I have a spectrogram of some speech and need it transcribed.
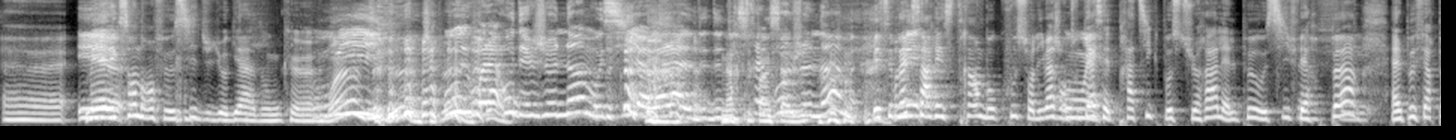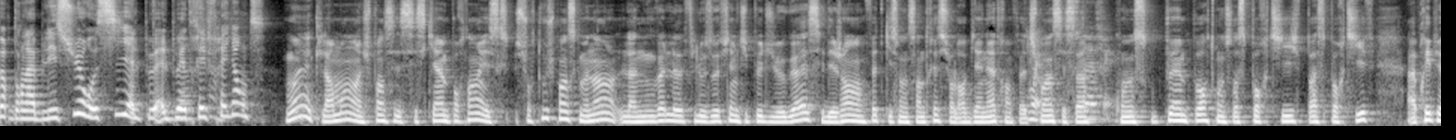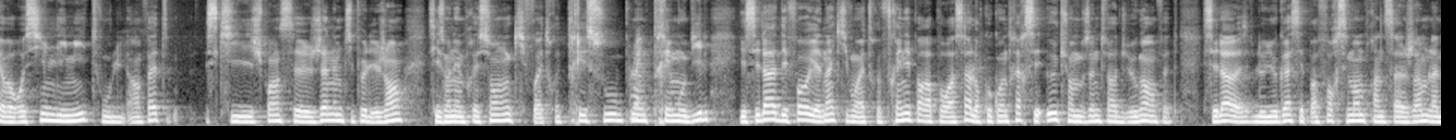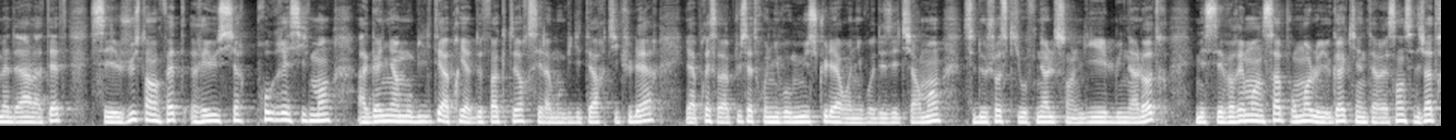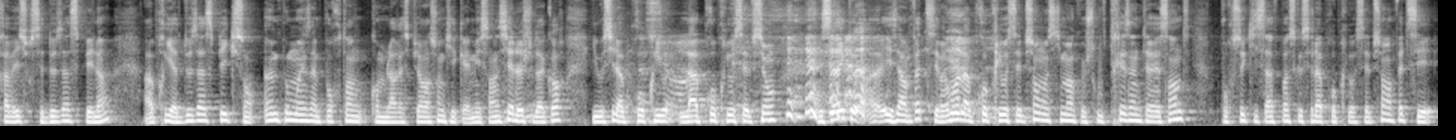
Euh, et, Mais Alexandre en fait aussi du yoga, donc... euh, Oui. Ouais, un petit peu, un petit peu. ou, voilà, ou des jeunes hommes aussi, euh, voilà, de, de- de Merci de très beaux jeunes hommes. Mais c'est vrai Mais- que ça restreint beaucoup sur l'image. En tout Ouais. cas, cette pratique posturale, elle peut aussi faire peur. Elle peut faire peur dans la blessure aussi. Elle peut, elle peut Bien être sûr. effrayante. Ouais, clairement, je pense que c'est ce qui est important. Et surtout, je pense que maintenant, la nouvelle philosophie un petit peu du yoga, c'est des gens en fait qui sont centrés sur leur bien-être. En fait, je pense que c'est ça. Qu'on peu importe qu'on soit sportif, pas sportif. Après, il peut y avoir aussi une limite où, en fait, ce qui, je pense, gêne un petit peu les gens, c'est qu'ils ont l'impression qu'il faut être très souple, Ouais. très mobile. Et c'est là, des fois, où il y en a qui vont être freinés par rapport à ça, alors qu'au contraire, c'est eux qui ont besoin de faire du yoga, en fait. C'est là, le yoga, c'est pas forcément prendre sa jambe, la mettre derrière la tête. C'est juste, en fait, réussir progressivement à gagner en mobilité. Après, il y a deux facteurs, c'est la mobilité articulaire, et après, ça va plus être au niveau musculaire, au niveau des étirements. C'est deux choses qui, au final, sont liées l'une à l'autre. Mais c'est vraiment ça, pour moi, le yoga qui est intéressant, c'est déjà travailler sur ces deux aspects-là. Après, il y a deux aspects qui sont un peu moins importants, comme la respiration, qui est quand même essentielle, je suis d'accord, et aussi la, proprio- hein. la proprioception. et c'est vrai que, euh, et en fait, c'est vraiment la proprioception aussi, moi, que je trouve très intéressante. Pour ceux qui savent pas ce que c'est la proprioception, en fait, c'est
